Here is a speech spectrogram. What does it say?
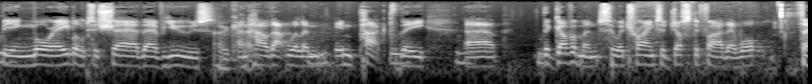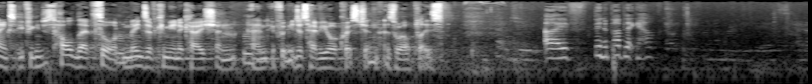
being more able to share their views okay. and how that will Im- impact the. Uh, the governments who are trying to justify their war. Thanks. If you can just hold that thought, mm-hmm. means of communication, mm-hmm. and if we could just have your question as well, please. Thank you. I've been a public health doctor for a number of years, and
